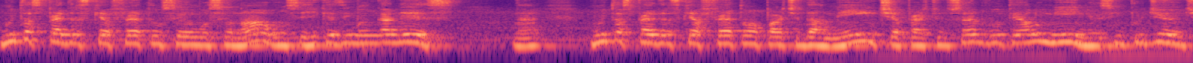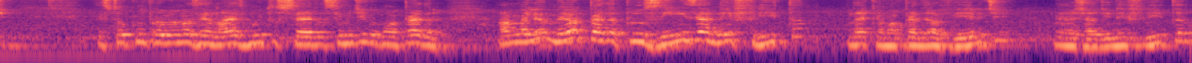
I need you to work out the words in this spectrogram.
Muitas pedras que afetam o seu emocional vão ser ricas em manganês. Né? Muitas pedras que afetam a parte da mente, a parte do cérebro, vão ter alumínio, assim por diante. Estou com problemas renais muito sérios. Você me diga alguma pedra? A melhor, melhor pedra para os rins é a nefrita, né, que é uma pedra verde, né, já de nefrita.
